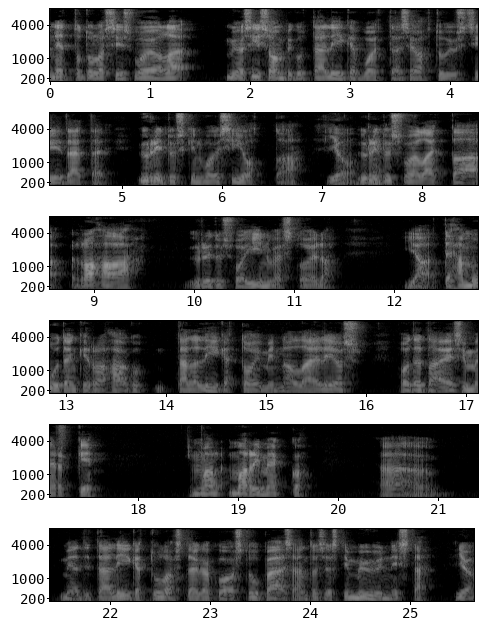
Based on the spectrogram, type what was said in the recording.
nettotulos siis voi olla myös isompi kuin tämä liikevoitto, ja se johtuu just siitä, että yrityskin voi sijoittaa. Joo, Yritys voi laittaa rahaa, yritys voi investoida ja tehdä muutenkin rahaa kuin tällä liiketoiminnalla. Eli jos otetaan esimerkki Mar- Marimekko, ää, mietitään liiketulosta, joka koostuu pääsääntöisesti myynnistä, Joo.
